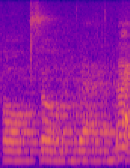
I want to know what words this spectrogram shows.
Four, so, then,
